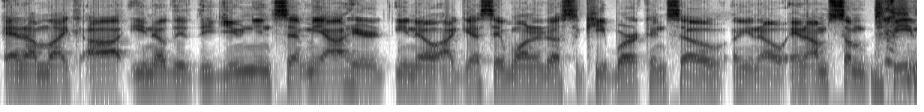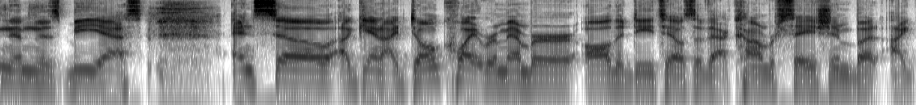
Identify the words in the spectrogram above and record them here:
And I'm like, uh, "You know, the, the union sent me out here. You know, I guess they wanted us to keep working. So, you know, and I'm some feeding them this BS." And so again, I don't quite remember all the details of that conversation, but I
